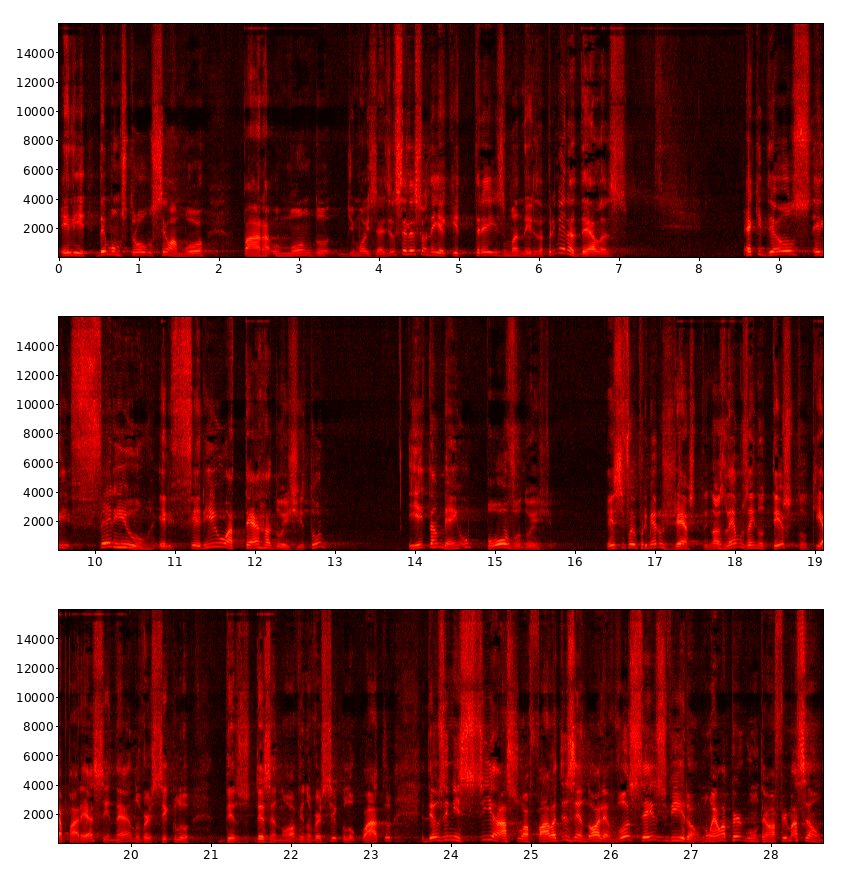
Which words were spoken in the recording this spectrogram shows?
ele demonstrou o seu amor para o mundo de Moisés? Eu selecionei aqui três maneiras. A primeira delas é que Deus ele feriu, ele feriu a terra do Egito e também o povo do Egito. Esse foi o primeiro gesto. E nós lemos aí no texto que aparece, né, no versículo 19, no versículo 4, Deus inicia a sua fala dizendo: Olha, vocês viram, não é uma pergunta, é uma afirmação.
